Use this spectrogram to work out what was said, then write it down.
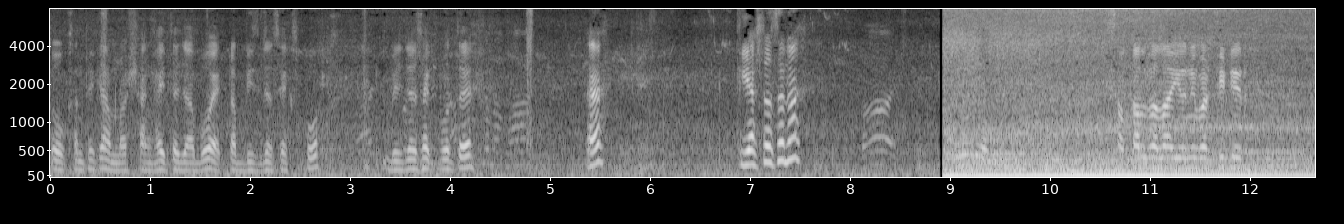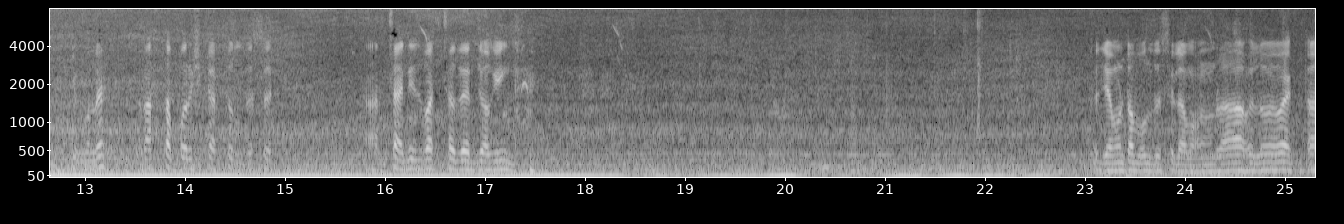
তো ওখান থেকে আমরা সাংহাইতে যাব একটা বিজনেস এক্সপো বিজনেস এক্সপোতে হ্যাঁ? কি আসতেছে না? সকালবেলা ইউনিভার্সিটির কি বলে, রাস্তা পরিষ্কার চলতেছে। আর চাইনিজ বাচ্চাদের জগিং তো যেমনটা বলতেছিলাম, আমরা হলো একটা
